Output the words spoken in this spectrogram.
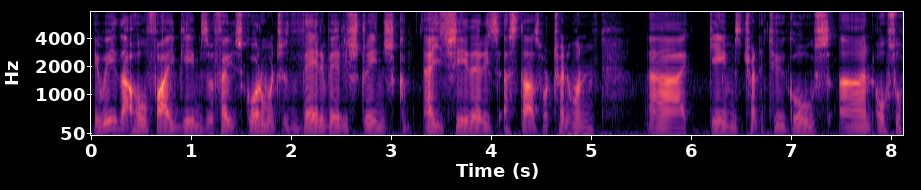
he waited that whole five games without scoring which was very very strange. You see there his stats were 21 uh, games, 22 goals, and also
